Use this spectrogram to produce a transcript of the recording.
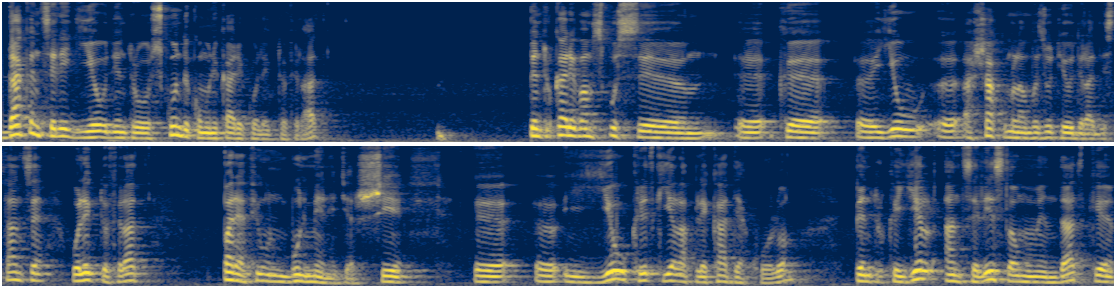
Dacă înțeleg eu dintr-o scundă comunicare cu electrofilat, pentru care v-am spus uh, uh, că uh, eu, așa cum l-am văzut eu de la distanță, Oleg Tofilat pare a fi un bun manager și eu cred că el a plecat de acolo pentru că el a înțeles la un moment dat că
